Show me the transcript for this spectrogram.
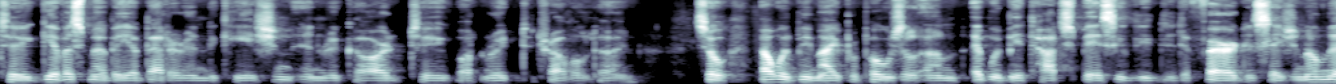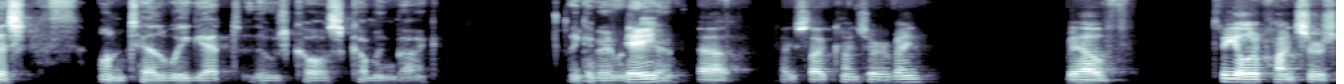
to give us maybe a better indication in regard to what route to travel down. So that would be my proposal, and it would be attached basically to defer decision on this until we get those costs coming back. Thank you very much, Okay, Chair. uh, thanks for that, Councillor Irvine. We have three other councillors,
